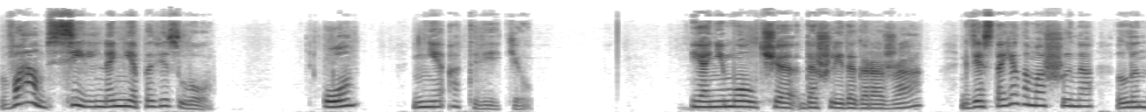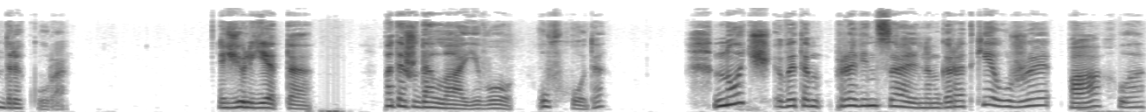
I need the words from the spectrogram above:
вам сильно не повезло. Он не ответил. И они молча дошли до гаража, где стояла машина Ландрекура. Жюльетта подождала его у входа. Ночь в этом провинциальном городке уже пахла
